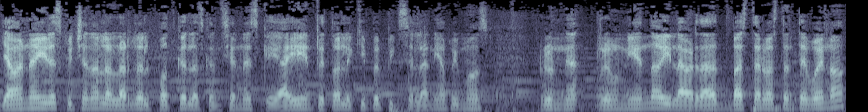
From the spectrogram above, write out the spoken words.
Ya van a ir escuchando a lo largo del podcast las canciones que hay entre todo el equipo de Pixelania. Fuimos reuni- reuniendo y la verdad va a estar bastante bueno.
